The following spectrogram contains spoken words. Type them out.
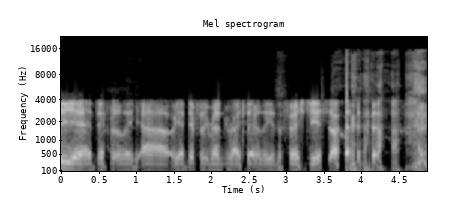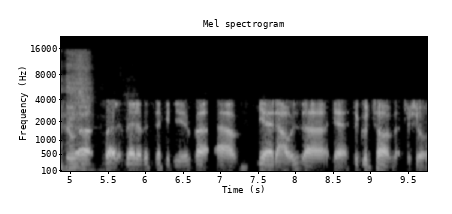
Yeah, definitely. Uh, we had definitely ran the race early in the first year, so I had to, had to uh, plan it better the second year. But um, yeah, no, it was uh, yeah, it's a good time, that's for sure.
